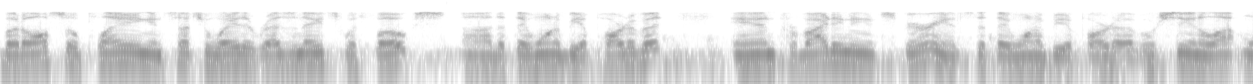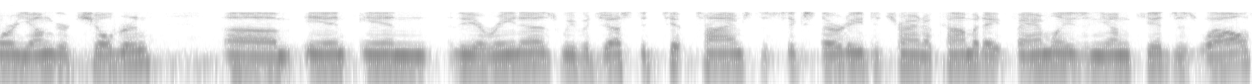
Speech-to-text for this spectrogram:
but also playing in such a way that resonates with folks uh, that they want to be a part of it, and providing an experience that they want to be a part of. We're seeing a lot more younger children um, in in the arenas. We've adjusted tip times to 6:30 to try and accommodate families and young kids as well.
